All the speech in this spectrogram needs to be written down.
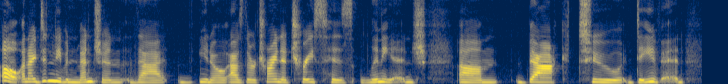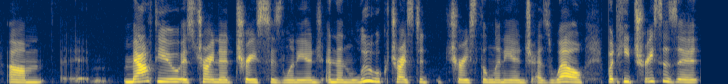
Oh, and I didn't even mention that, you know, as they're trying to trace his lineage um, back to David, um, Matthew is trying to trace his lineage, and then Luke tries to trace the lineage as well, but he traces it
